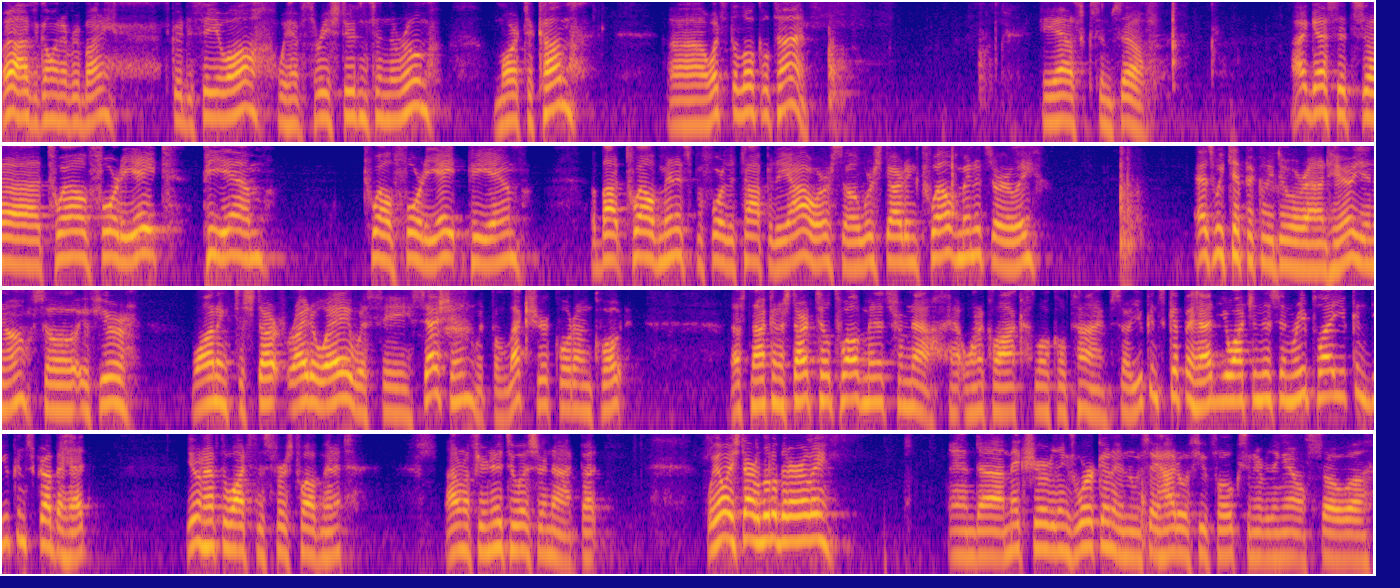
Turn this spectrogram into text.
Well, how's it going, everybody? It's good to see you all. We have three students in the room, more to come. Uh, what's the local time? He asks himself. I guess it's uh, 12:48 p.m. 12:48 p.m. About 12 minutes before the top of the hour, so we're starting 12 minutes early, as we typically do around here. You know, so if you're wanting to start right away with the session, with the lecture, quote unquote, that's not going to start till 12 minutes from now at one o'clock local time. So you can skip ahead. You're watching this in replay, you can you can scrub ahead. You don't have to watch this first 12 minutes. I don't know if you're new to us or not, but we always start a little bit early and uh, make sure everything's working and we say hi to a few folks and everything else. So uh,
